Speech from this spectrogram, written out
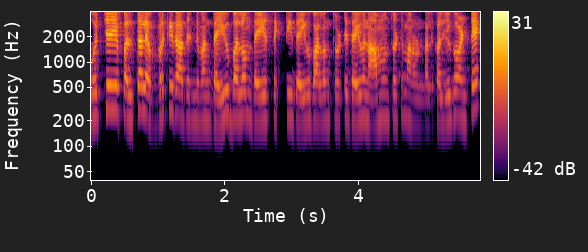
వచ్చే ఫలితాలు ఎవరికి రాదండి. మనకు దైవ బలం దైవ శక్తి దైవ బలంతో దైవ నామంతో మనం ఉండాలి. కలియుగం అంటే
